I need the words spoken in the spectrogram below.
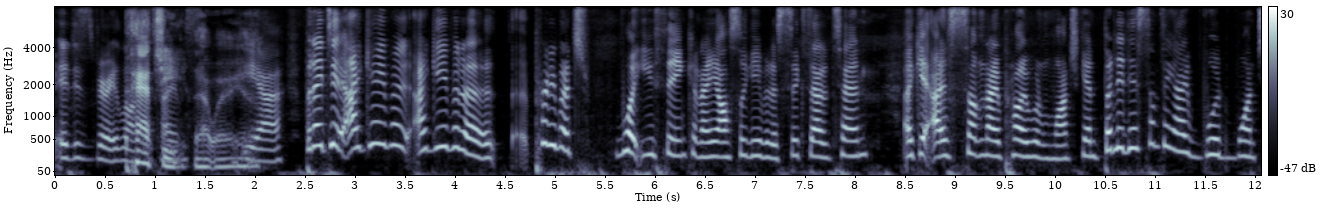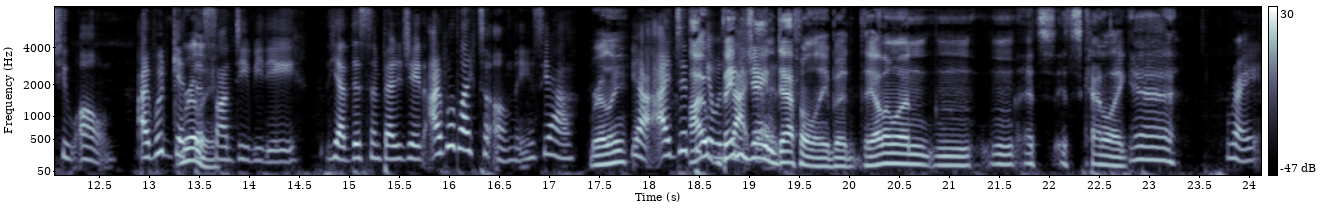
It is very long. at Patchy that way. Yeah. Yeah, but I did. I gave it. I gave it a, a pretty much what you think, and I also gave it a six out of ten. Again, I something I probably wouldn't watch again, but it is something I would want to own. I would get Really? this on DVD. Yeah, this and Betty Jane. I would like to own these. Yeah, Really? yeah. I did think I, it was Baby that Jane good. definitely, but the other one, mm, mm, it's it's kind of like, yeah. right.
